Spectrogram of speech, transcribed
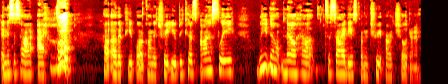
and this is how I hope how other people are going to treat you, because honestly, we don't know how society is going to treat our children.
